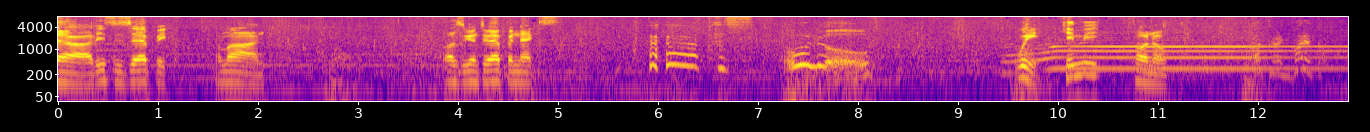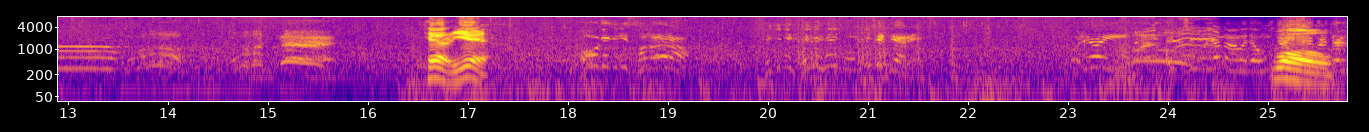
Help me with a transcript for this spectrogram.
Yeah, this is epic. Come on. What's going to happen next? oh no. Wait, can we? Oh no. Hell yeah. Whoa.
